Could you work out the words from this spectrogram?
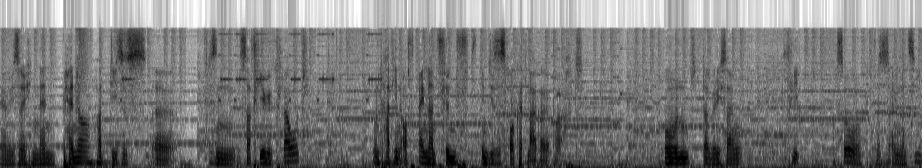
ja, wie soll ich ihn nennen? Penner hat dieses, äh, diesen Saphir geklaut und hat ihn auf Einland 5 in dieses Rocket-Lager gebracht. Und da würde ich sagen, flieg... Ach so, das ist Einland 7.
